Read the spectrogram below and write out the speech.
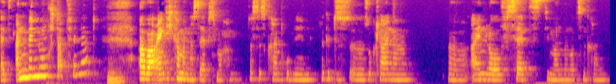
als Anwendung stattfindet. Mhm. Aber eigentlich kann man das selbst machen. Das ist kein Problem. Da gibt es äh, so kleine äh, Einlaufsets, die man benutzen kann.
